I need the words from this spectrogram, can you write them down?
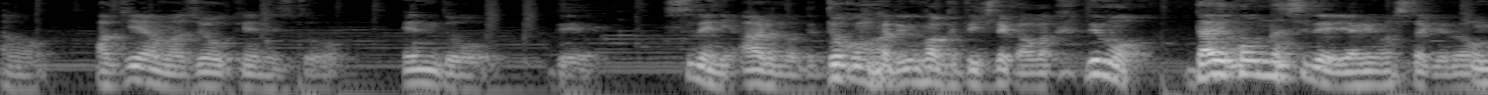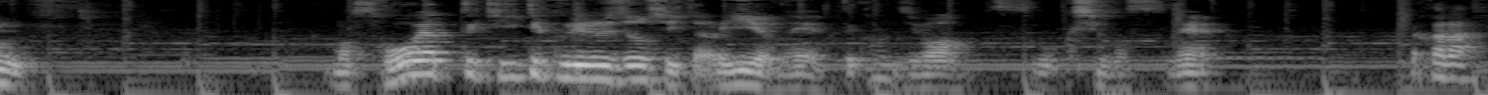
あの、秋山条件にと遠藤で、すでにあるので、どこまでうまくできたかわかんない。でも、台本なしでやりましたけど、うん、まあ、そうやって聞いてくれる上司いたらいいよねって感じは、すごくしますね。だから、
